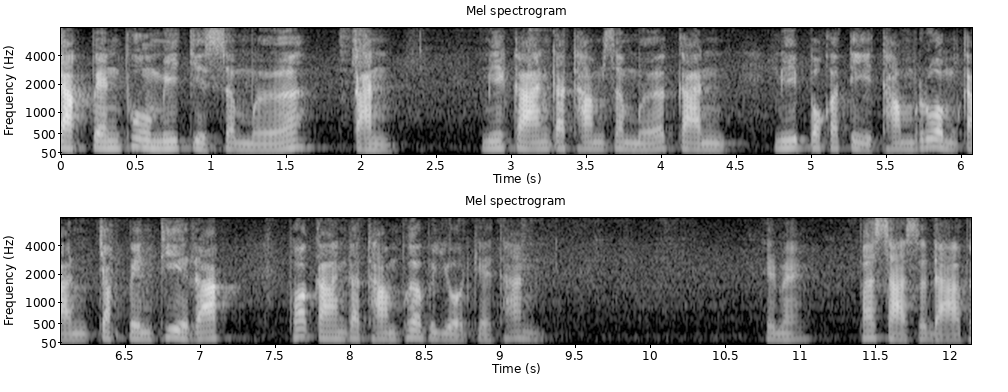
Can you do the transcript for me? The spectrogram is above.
จักเป็นผู้มีจิตเสมอกัน มีการกระทำเสมอกัน มีปกติทำร่วมกันจักเป็นที่รัก เพราะการกระทำเพื่อประโยชน์แก่ท่าน เห็นไหมพระศาสดาพ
